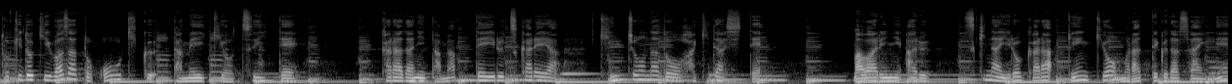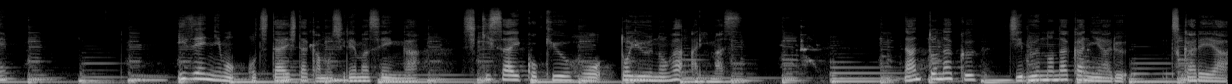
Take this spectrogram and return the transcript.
時々わざと大きくため息をついて体に溜まっている疲れや緊張などを吐き出して周りにある好きな色から元気をもらってくださいね。以前にもお伝えしたかもしれませんが色彩呼吸法というのがあります。なんとなく自分の中にある疲れや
